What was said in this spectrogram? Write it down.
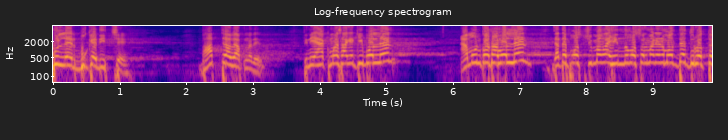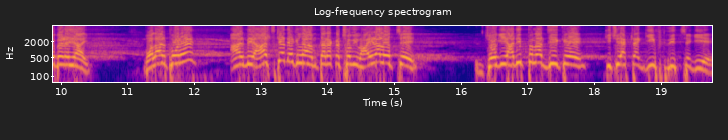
ফুলের বুকে দিচ্ছে। ভাবতে হবে আপনাদের। তিনি এক মাস আগে কি বললেন? এমন কথা বললেন যাতে পশ্চিমবাংলা হিন্দু মুসলমানের মধ্যে দূরত্ব বেড়ে যায়। বলার পরে আমি আজকে দেখলাম তার একটা ছবি ভাইরাল হচ্ছে। যোগী আদিত্যনাথজিকে কিছু একটা গিফট দিচ্ছে গিয়ে।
